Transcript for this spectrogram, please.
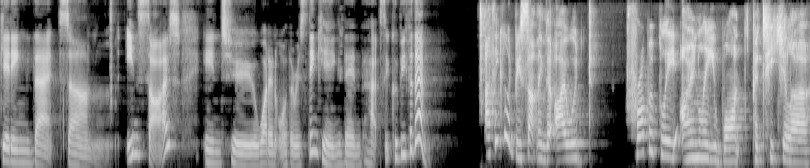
getting that um, insight into what an author is thinking, then perhaps it could be for them. I think it would be something that I would probably only want particular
